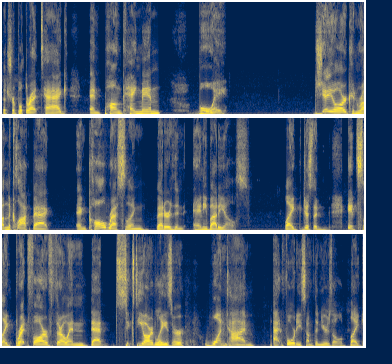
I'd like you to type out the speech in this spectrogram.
the Triple Threat Tag, and Punk Hangman. Boy, JR can run the clock back and call wrestling better than anybody else. Like just a, it's like Brett Favre throwing that 60 yard laser one time at 40 something years old. Like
